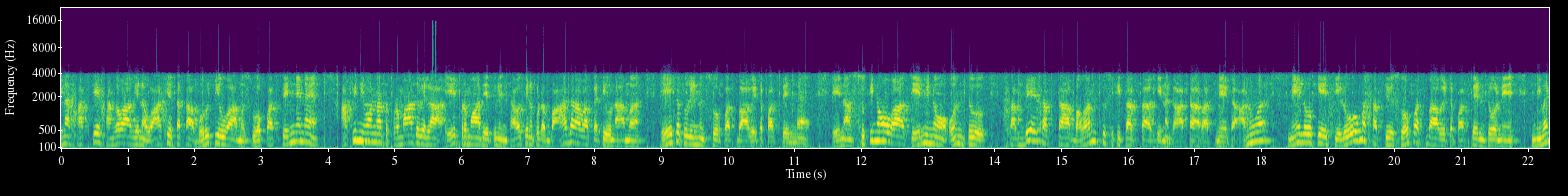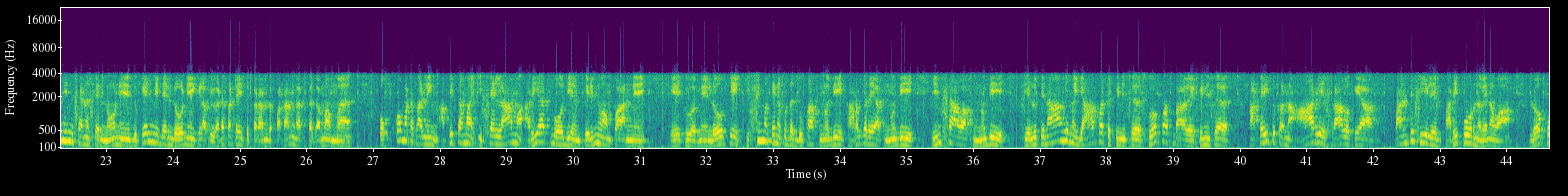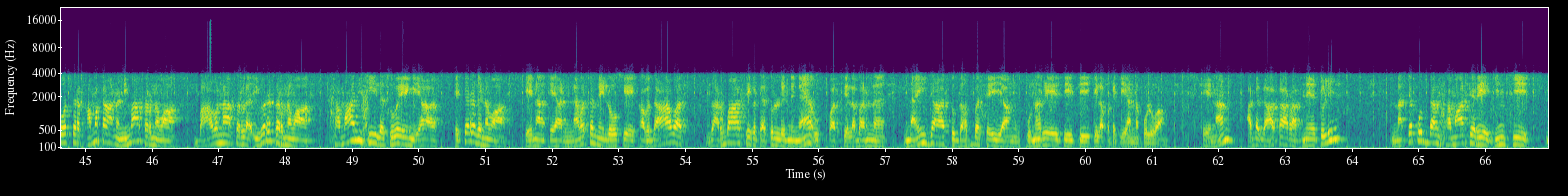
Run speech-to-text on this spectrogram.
එහෙනම් සත්‍ය සංගවාගෙන වාසියතක බොරු කිව්වාම සුවපත් වෙන්නේ නැහැ. අපි නිවන්නට ප්‍රමාද වෙලා ඒ ප්‍රමාදය තුලින් තව කෙනෙකුට බාධාවක් ඇති වුනාම ඒක තුලින් සුවපත් භාවයටපත් වෙන්නේ නැහැ. එහෙනම් සුඛිනෝවා කේමිනෝ ඔන්තු සබ්බේ සත්තා භවන්තු සුඛිතත්තා කියන ගාථා රත්නයට අනුව මේ ලෝකයේ සියලුම සත්වය සුවපත් භාවයටපත් වෙන්න ඕනේ. නිවනින් සැනසෙන්න ඕනේ, දුකෙන් මිදෙන්න ඕනේ කියලා අපි වැඩ කටයුතු කරන්න පටන් ගත්ත ගමන්ම ඔක්කොමට කලින් අපි තමයි ඉස්සෙල්ලාම අරියත් බෝධියෙන් පිරිනුවම් පාන්නේ. හේතුව මේ ලෝකයේ කිසිම කෙනෙකුට දුකක් නොදී, කරදරයක් නොදී, හිංසාවක් නොදී සියලු දෙනාගේම යහපත පිණිස, සුවපත් භාවය පිණිස කටයුතු කරන ආර්ය ශ්‍රාවකයා පංචශීලයෙන් පරිපූර්ණ වෙනවා. ලෝකෝත්තර කමඨාන නිමා කරනවා. භාවනා කරලා ඉවර කරනවා. සමාධි සීල සුවයෙන් එයා එතර වෙනවා. එහෙනම් එයා නැවත මේ ලෝකයේ කවදාවත් ගර්භාෂයකට ඇතුල් වෙන්නේ නැහැ. උත්පත්ති ලබන්න නයිජාතු ගබ්බසෙයං පුනරේතිති කියලා අපට කියන්න පුළුවන්. එහෙනම් අද ගාථා රත්නය තුලින් නචකුද්දං සමාචරයේ කිංචි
